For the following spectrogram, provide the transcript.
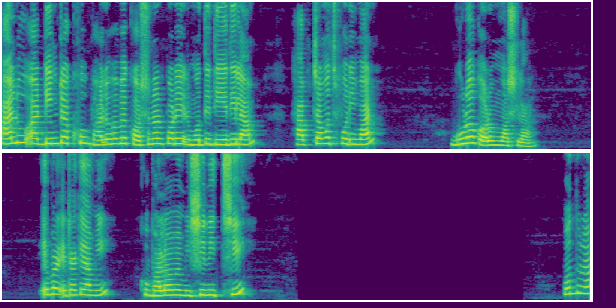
আলু আর ডিমটা খুব ভালোভাবে কষানোর পরে এর মধ্যে দিয়ে দিলাম হাফ চামচ পরিমাণ গুঁড়ো গরম মশলা। এবার এটাকে আমি খুব ভালোভাবে মিশিয়ে নিচ্ছি। বন্ধুরা,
